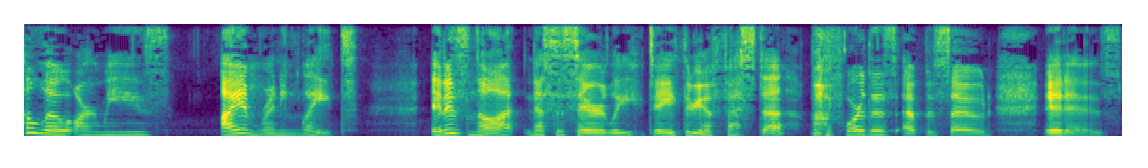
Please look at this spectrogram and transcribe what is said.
Hello, armies. I am running late. It is not necessarily day three of Festa, but for this episode, it is.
